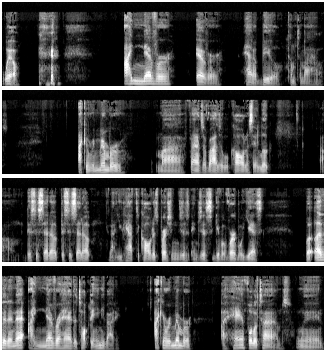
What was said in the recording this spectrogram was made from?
Well, I never ever had a bill come to my house. I can remember my financial advisor will call and say, "Look, um, this is set up. This is set up. Now you have to call this person and just and just give a verbal yes." But other than that, I never had to talk to anybody. I can remember a handful of times when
